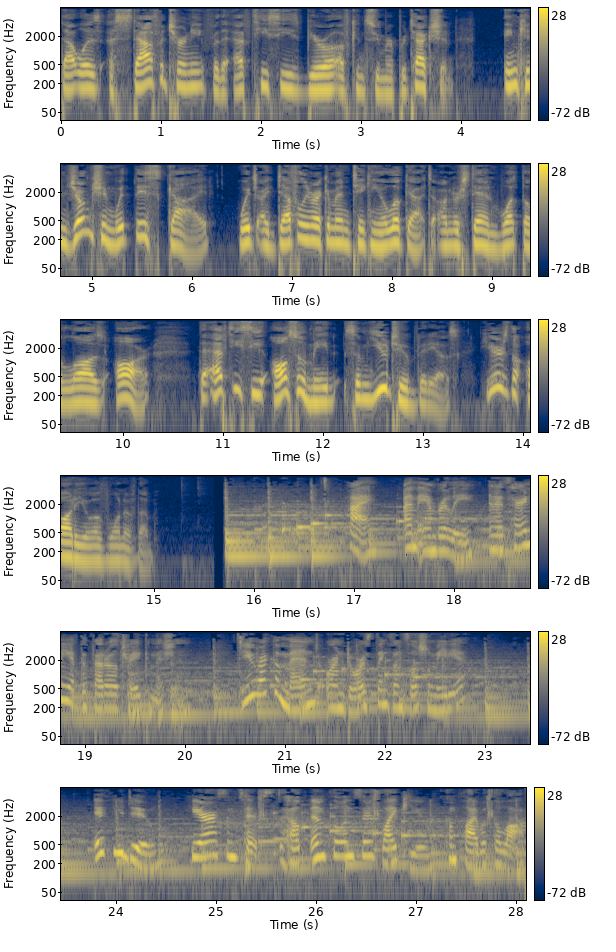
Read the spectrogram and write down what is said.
That was a staff attorney for the FTC's Bureau of Consumer Protection. In conjunction with this guide, which I definitely recommend taking a look at to understand what the laws are, the FTC also made some YouTube videos. Here's the audio of one of them. Hi, I'm Amber Lee, an attorney at the Federal Trade Commission. Do you recommend or endorse things on social media? If you do, here are some tips to help influencers like you comply with the law.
